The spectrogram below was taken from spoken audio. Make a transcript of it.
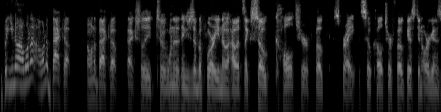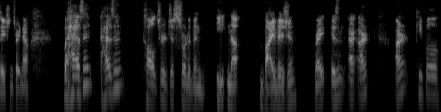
but you know, I wanna I wanna back up I want to back up actually to one of the things you said before, you know, how it's like so culture focused, right? It's so culture focused in organizations right now. But hasn't hasn't culture just sort of been eaten up by vision, right? Isn't aren't aren't people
